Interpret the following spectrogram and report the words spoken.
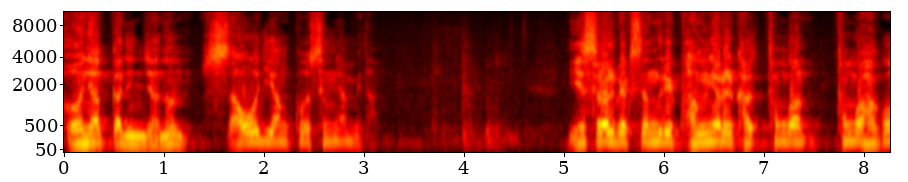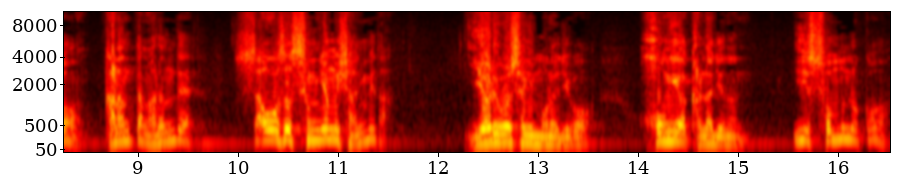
언약 가진 자는 싸우지 않고 승리합니다. 이스라엘 백성들이 광야를 가- 통과, 통과하고 가난 땅 가는데 싸워서 승리한 것이 아닙니다. 여리고성이 무너지고 홍해가 갈라지는 이 소문을 듣고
